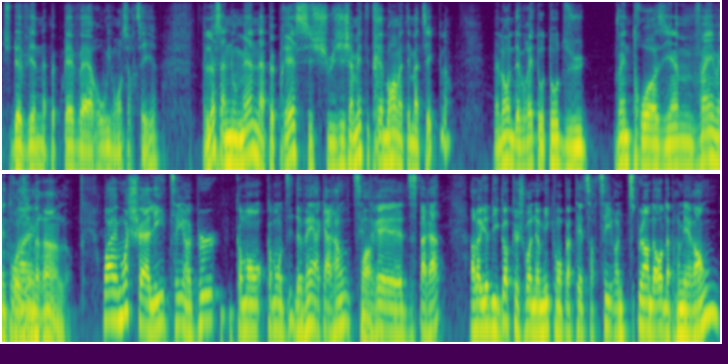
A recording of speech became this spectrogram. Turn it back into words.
Tu devines à peu près vers où ils vont sortir. Là, ça nous mène à peu près, si je suis, j'ai jamais été très bon en mathématiques, là. Mais là, on devrait être autour du 23e, 20, 23e Ouais. rang, là. Ouais, moi, je suis allé, tu sais, un peu, comme on, comme on dit, de 20 à 40, c'est Ouais. très disparate. Alors, il y a des gars que je vais nommer qui vont peut-être sortir un petit peu en dehors de la première ronde.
